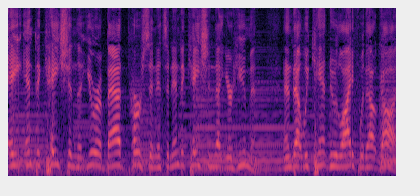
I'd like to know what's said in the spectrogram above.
a indication that you're a bad person. It's an indication that you're human and that we can't do life without God.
